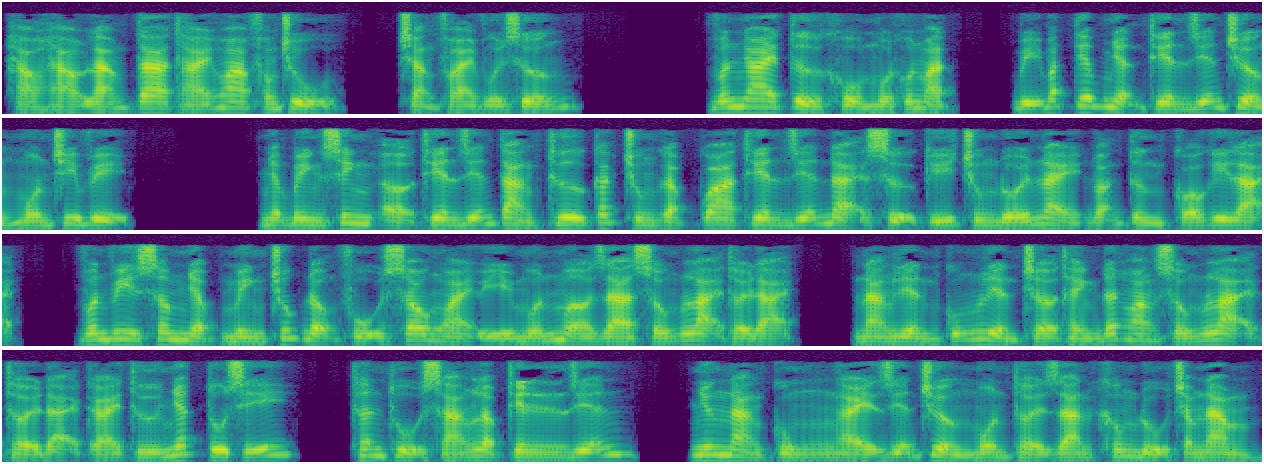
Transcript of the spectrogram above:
hảo hảo làm ta Thái Hoa Phong chủ, chẳng phải vui sướng. Vân Ngai tử khổ một khuôn mặt, bị bắt tiếp nhận thiên diễn trưởng môn chi vị. Nhậm Bình Sinh ở thiên diễn tàng thư các trung gặp qua thiên diễn đại sự ký trung đối này đoạn từng có ghi lại, Vân Vi xâm nhập mình trúc động phủ sau ngoài ý muốn mở ra sống lại thời đại, nàng liền cũng liền trở thành đất hoang sống lại thời đại cái thứ nhất tu sĩ, thân thủ sáng lập thiên diễn, nhưng nàng cùng ngày diễn trưởng môn thời gian không đủ trăm năm,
